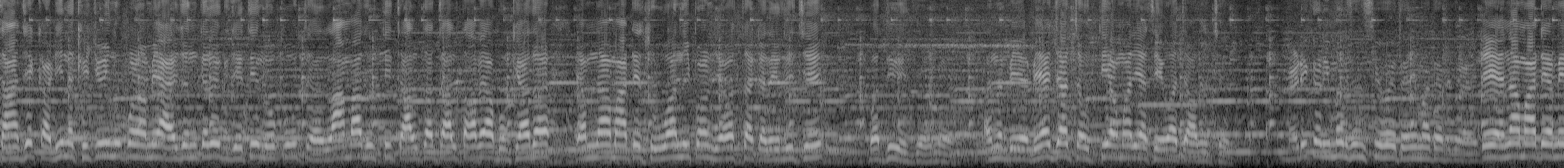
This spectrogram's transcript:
સાંજે કઢીને ખીચડીનું પણ અમે આયોજન કર્યું જેથી લોકો લાંબા દૂરથી ચાલતા ચાલતા આવ્યા ભૂખ્યા હતા, એમના માટે સુવાની પણ વ્યવસ્થા કરેલી છે. બધી રીતે અમે અને બે બે હજાર ચૌદથી અમારી આ સેવા ચાલુ છે. મેડિકલ ઇમરજન્સી હોય તેની માટે તે એના માટે અમે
